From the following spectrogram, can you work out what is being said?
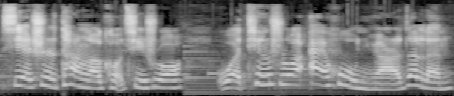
谢氏叹了口气说：“我听说爱护女儿的人，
